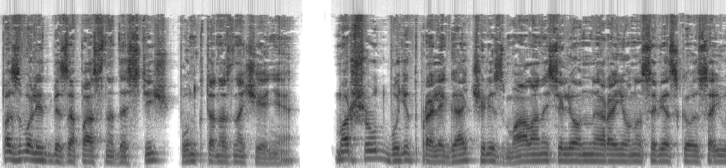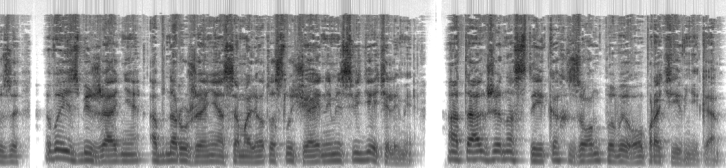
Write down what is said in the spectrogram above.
позволит безопасно достичь пункта назначения. Маршрут будет пролегать через малонаселенные районы Советского Союза во избежание обнаружения самолета случайными свидетелями, а также на стыках зон ПВО противника.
